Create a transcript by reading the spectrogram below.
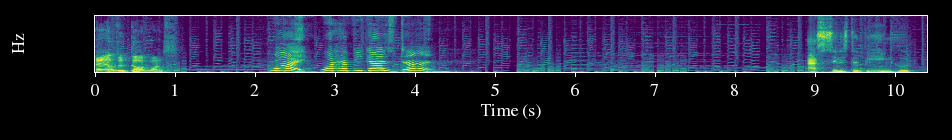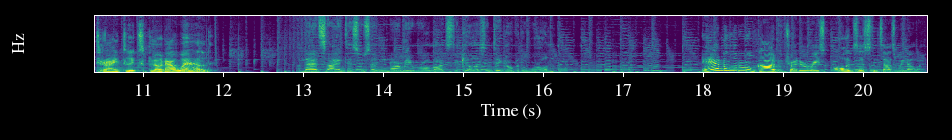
An elder god once. Why? What have you guys done? A sinister being who tried to explode our world. A mad scientist who sent an army of robots to kill us and take over the world? And a literal god who tried to erase all existence as we know it.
